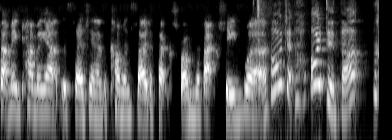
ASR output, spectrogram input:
something coming out that says you know the common side effects from the vaccine were. I did, I did that. and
